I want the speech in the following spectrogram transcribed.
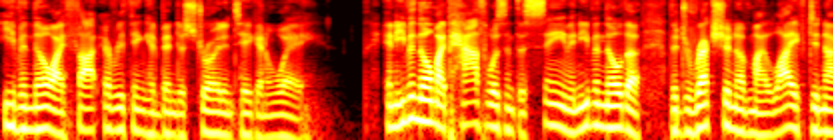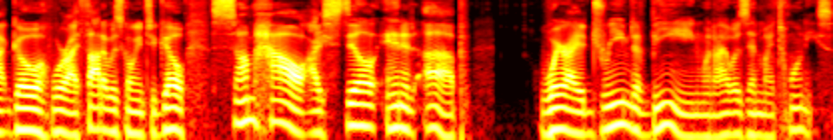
even though I thought everything had been destroyed and taken away. And even though my path wasn't the same, and even though the, the direction of my life did not go where I thought it was going to go, somehow I still ended up where I dreamed of being when I was in my 20s.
